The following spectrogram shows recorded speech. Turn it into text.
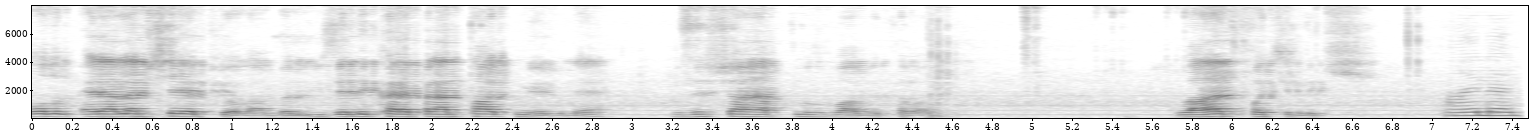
Oğlum el alem şey yapıyor lan böyle 150 kaya falan takmıyor bile. Bizim şu an yaptığımız muhabbete bak. Lanet fakirlik. Aynen.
